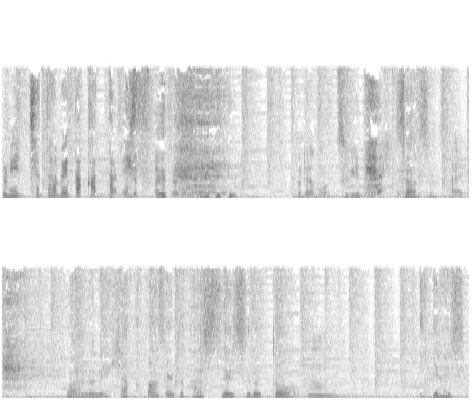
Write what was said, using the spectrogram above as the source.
めっちゃ食べたかったです。それはもう次の機会そうそうはい。まああのね100%達成するとうんいけないですよ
